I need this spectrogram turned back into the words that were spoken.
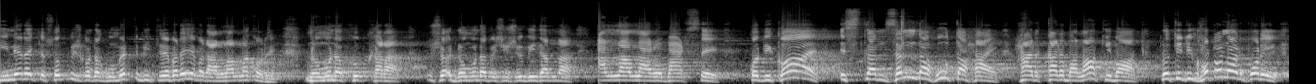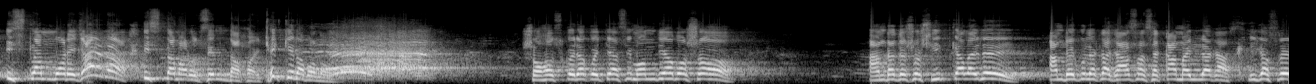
দিনের আইতে চব্বিশ ঘণ্টা ঘুমের ভিতরে বেড়ে এবার আল্লাহ আল্লাহ করে। নমুনা খুব খারাপ নমুনা বেশি সুবিধার না। আল্লাহ আল্লাহ আরও বাড়ছে। কবি কয়, ইসলাম জিন্দা হুতা হয় হার কারবালা কি বাত? প্রতিটি ঘটনার পরে ইসলাম মরে যায় না, ইসলাম আরও জিন্দা হয়। ঠিক কিনা বলো? সহজ করে কইতে আসি, মন দিয়া বস। আমরা দেশ শীতকাল আইলে আমরা এগুলো একটা গাছ আছে, কামাইল্লা গাছ। ঠিক আছে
